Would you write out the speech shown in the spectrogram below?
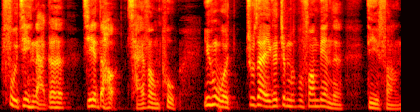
附近哪个街道裁缝铺，因为我住在一个这么不方便的地方。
